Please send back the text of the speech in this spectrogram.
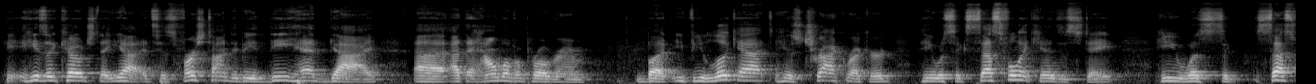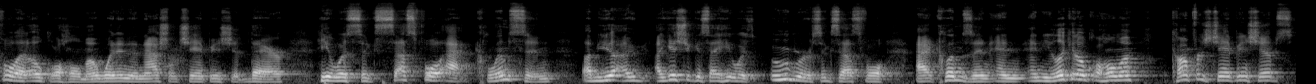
He, he's a coach that, yeah, it's his first time to be the head guy uh, at the helm of a program. But if you look at his track record, he was successful at Kansas State. He was successful at Oklahoma, winning a national championship there. He was successful at Clemson. Um, you, I, I guess you could say he was uber successful at Clemson. And, and you look at Oklahoma, conference championships,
